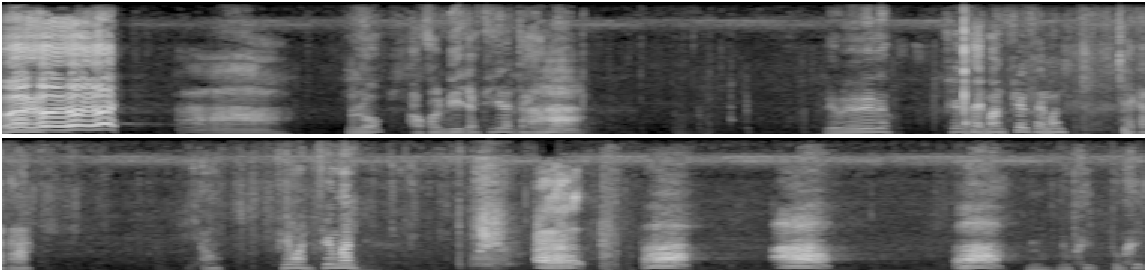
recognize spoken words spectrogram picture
เฮ้ยเฮ้ยเฮ้ยเฮ้ยอ่าน้องหลงเอาของดีจากที่อาจารย์มาเร็วเร็วเร็วเร็วเฟี้ยงใส่มันเฟี้ยงใส่มัน ใช้กระทะเอาเฟี้ยงมันเฟี้ยงมันอ่าอ่าอ่าลุกขึ้นลุกขึ้น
